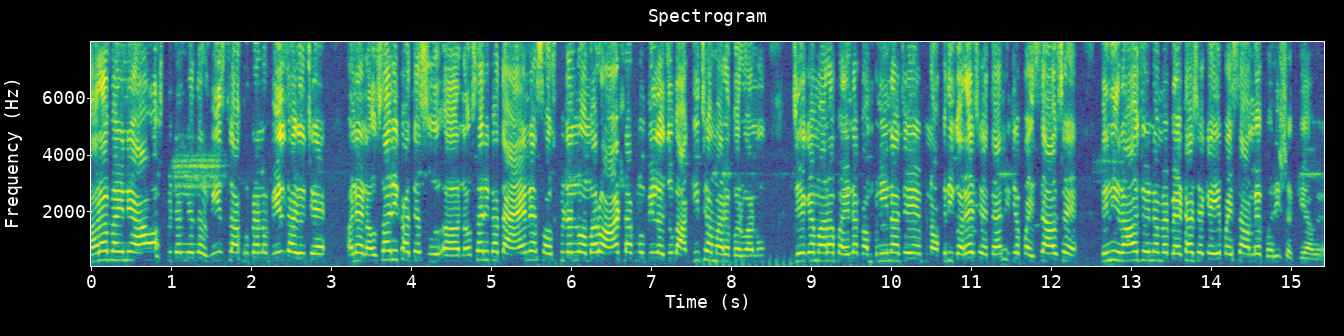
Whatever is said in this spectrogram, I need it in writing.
મારા ભાઈને આ હોસ્પિટલની અંદર વીસ લાખ રૂપિયાનું બિલ થયું છે અને નવસારી ખાતે નવસારી ખાતે આઈએનએસ હોસ્પિટલનું અમારું આઠ લાખનું બિલ હજુ બાકી છે અમારે ભરવાનું. જે કે મારા ભાઈના કંપનીના જે નોકરી કરે છે, ત્યાંથી જે પૈસા આવશે, તેની રાહ જોઈને અમે બેઠા છે કે એ પૈસા અમે ભરી શકીએ હવે.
